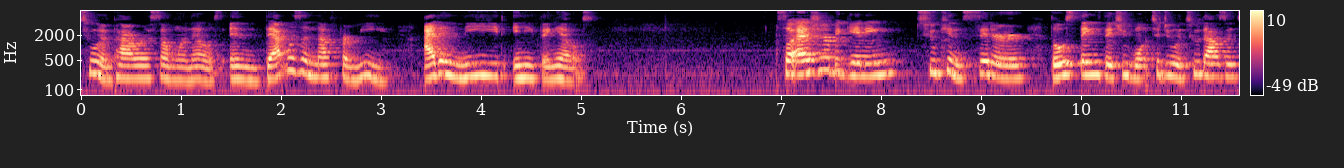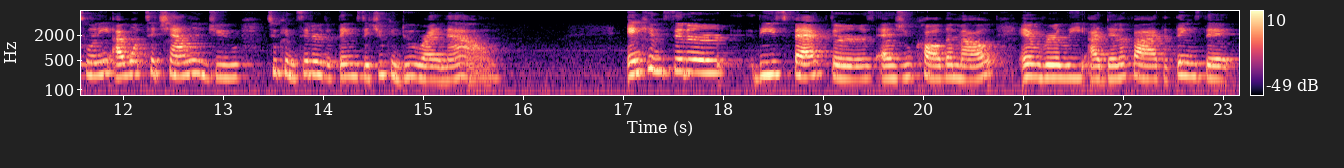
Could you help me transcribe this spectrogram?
to empower someone else. And that was enough for me. I didn't need anything else. So, as you're beginning to consider those things that you want to do in 2020, I want to challenge you to consider the things that you can do right now. And consider these factors as you call them out and really identify the things that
